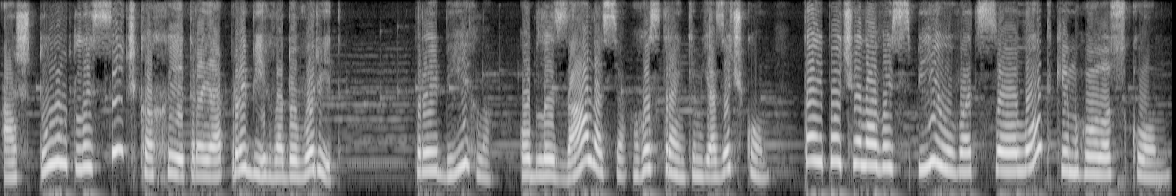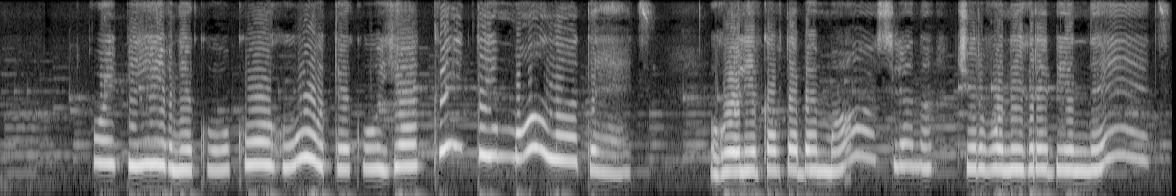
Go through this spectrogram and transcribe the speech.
аж тут лисичка хитрая прибігла до воріт. Прибігла, облизалася гостреньким язичком та й почала виспівувати солодким голоском. Ой, півнику, когутику, який ти молодець. Голівка в тебе масляна, червоний гребінець.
